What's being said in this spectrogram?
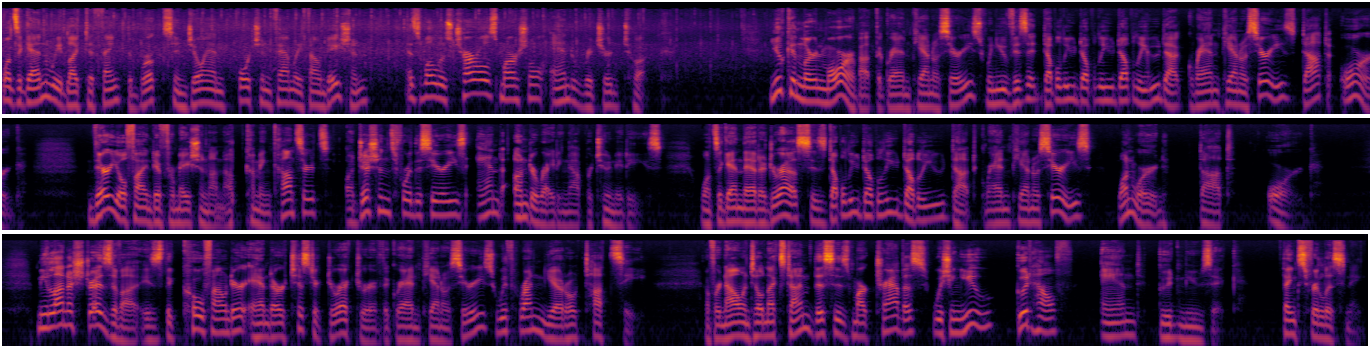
Once again, we'd like to thank the Brooks and Joanne Fortune Family Foundation, as well as Charles Marshall and Richard Took. You can learn more about the Grand Piano Series when you visit www.grandpianoseries.org. There you'll find information on upcoming concerts, auditions for the series, and underwriting opportunities. Once again, that address is www.grandpianoseries, one word, .org. Milana Strezeva is the co-founder and artistic director of the Grand Piano Series with Raniero Tazzi. And for now, until next time, this is Mark Travis wishing you good health and good music. Thanks for listening.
